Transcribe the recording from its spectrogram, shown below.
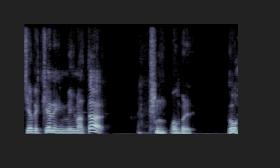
quieren, quieren me matar. Hombre. no.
